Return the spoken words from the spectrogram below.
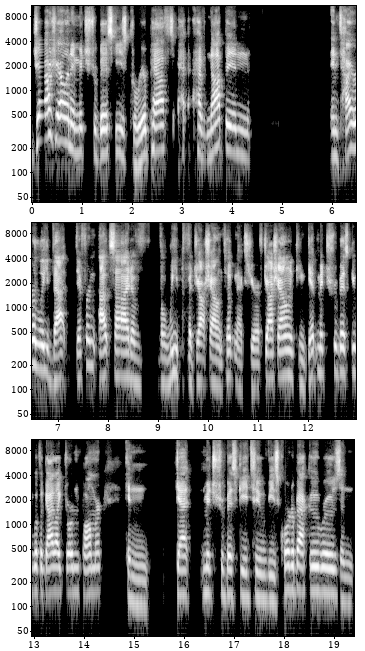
Josh Allen and Mitch Trubisky's career paths ha- have not been entirely that different outside of the leap that Josh Allen took next year. If Josh Allen can get Mitch Trubisky with a guy like Jordan Palmer, can get Mitch Trubisky to these quarterback gurus and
